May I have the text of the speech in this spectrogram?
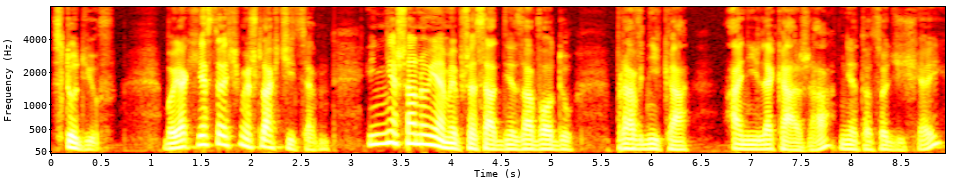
studiów. Bo jak jesteśmy szlachcicem i nie szanujemy przesadnie zawodu prawnika ani lekarza, nie to co dzisiaj,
